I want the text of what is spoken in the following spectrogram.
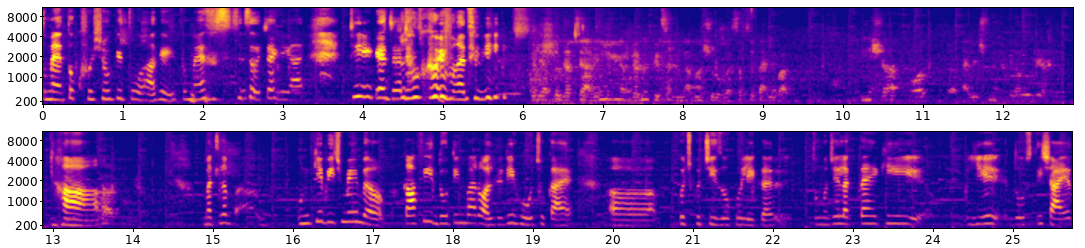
तो मैं तो खुश हूँ कि तू आ गई। तो मैं सोचा कि यार ठीक है चलो कोई बात नहीं। तो घर से आ गए लेकिन अब घर में फिर से हंगामा शुरू हुआ। सबसे पहले बात ईशा और एलिश में झगड़ा हो गया। हाँ। हो मतलब उनके बीच में काफ़ी दो तीन बार ऑलरेडी हो चुका है अ, कुछ कुछ चीज़ों को लेकर। तो मुझे लगता है कि ये दोस्ती शायद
